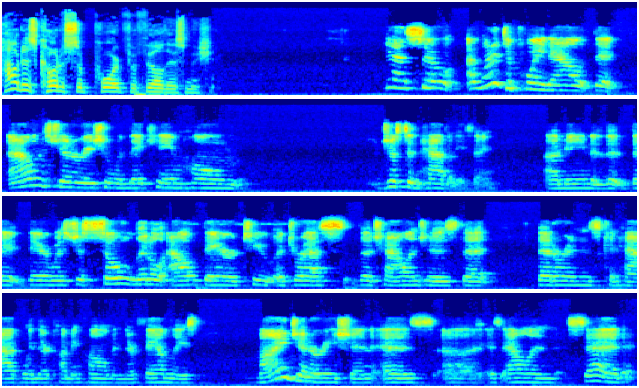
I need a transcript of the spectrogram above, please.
How does Code of Support fulfill this mission? Yeah, so I wanted to point out that Alan's generation, when they came home, just didn't have anything. I mean, the, the, there was just so little out there to address the challenges that veterans can have when they're coming home and their families. My generation, as uh, as Alan said,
